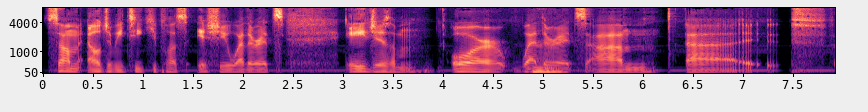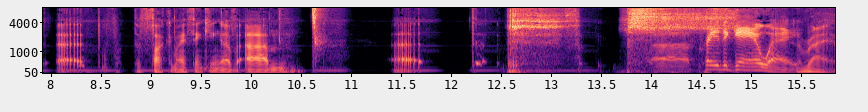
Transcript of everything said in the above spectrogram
some LGBTQ plus issue, whether it's ageism or whether it's, um, uh, uh, the fuck am I thinking of? Um, uh, uh, pray the gay away Right.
